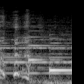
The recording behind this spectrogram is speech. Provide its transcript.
Ha ha ha!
